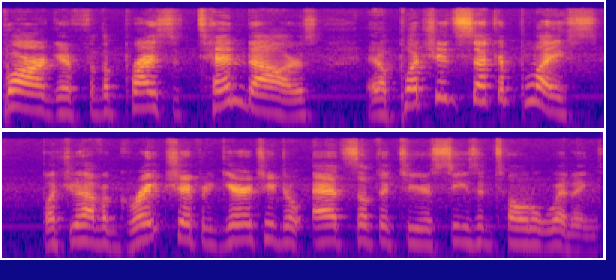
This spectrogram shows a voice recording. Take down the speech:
bargain for the price of $10. It'll put you in second place, but you have a great trip and guaranteed to add something to your season total winnings.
